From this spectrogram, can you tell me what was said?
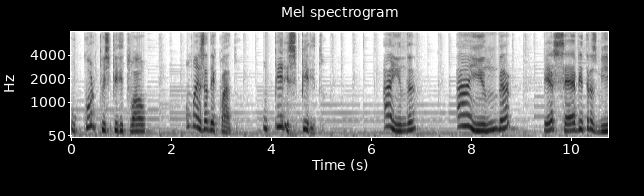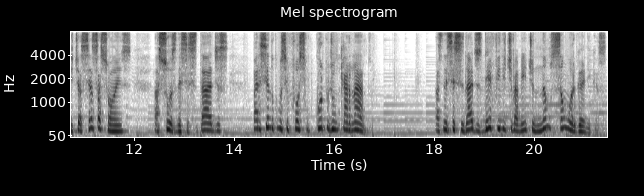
o corpo espiritual, ou mais adequado, o perispírito, ainda, ainda percebe e transmite as sensações, as suas necessidades, parecendo como se fosse o corpo de um encarnado. As necessidades definitivamente não são orgânicas,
